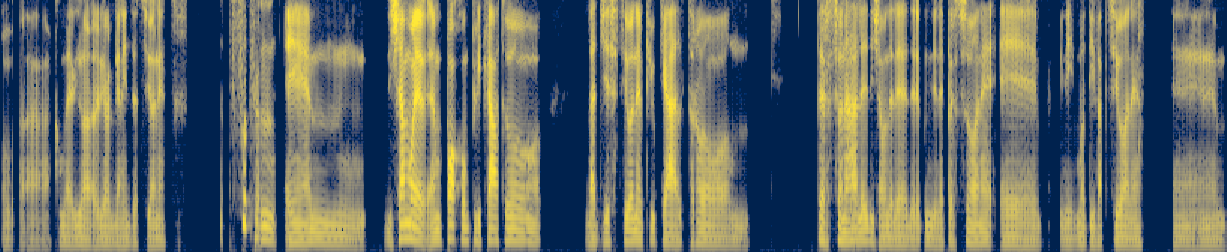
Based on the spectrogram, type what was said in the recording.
uh, come riorganizzazione. E, um, diciamo è, è, un po' complicato la gestione più che altro um, personale, diciamo, delle, delle, quindi delle persone e quindi motivazione, eh,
